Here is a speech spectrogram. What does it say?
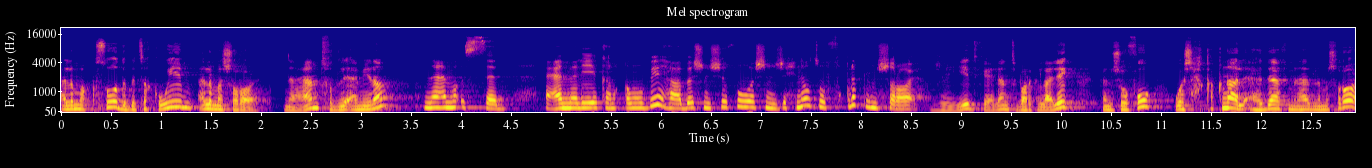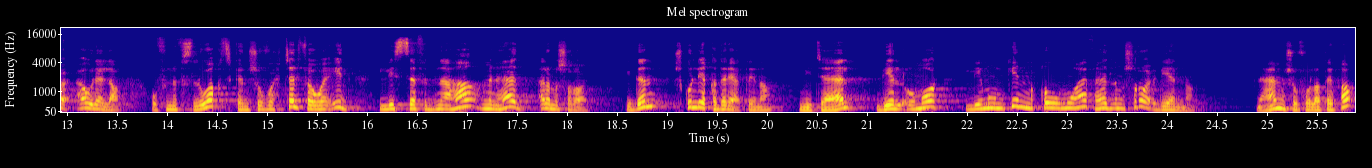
المقصود بتقويم المشروع؟ نعم تفضلي أمينة. نعم أستاذ. عملية كنقوموا بها باش نشوفوا واش نجحنا وتوفقنا في المشروع. جيد فعلا تبارك الله عليك. كنشوفوا واش حققنا الأهداف من هذا المشروع أو لا لا. وفي نفس الوقت كنشوفوا حتى الفوائد اللي استفدناها من هذا المشروع. اذا شكون اللي يقدر يعطينا مثال ديال الأمور اللي ممكن نقوموها في هذا المشروع ديالنا؟ نعم نشوفوا لطيفة.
